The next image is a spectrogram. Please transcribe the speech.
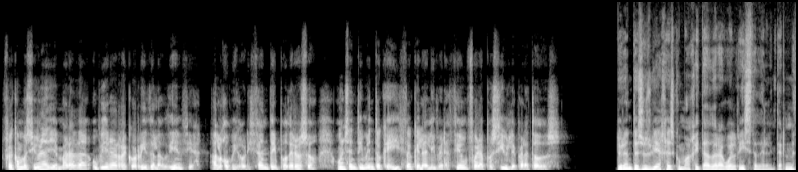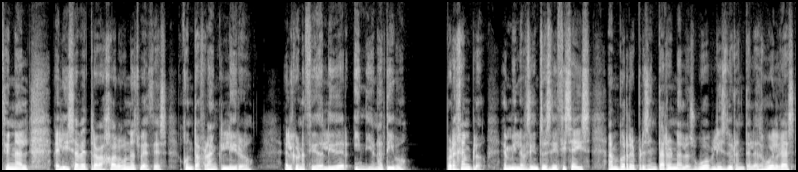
Fue como si una llamarada hubiera recorrido la audiencia, algo vigorizante y poderoso, un sentimiento que hizo que la liberación fuera posible para todos. Durante sus viajes como agitadora huelguista de la Internacional, Elizabeth trabajó algunas veces junto a Frank Little, el conocido líder indio nativo. Por ejemplo, en 1916 ambos representaron a los Wobblies durante las huelgas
